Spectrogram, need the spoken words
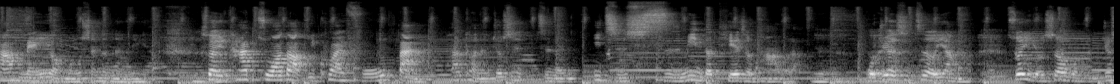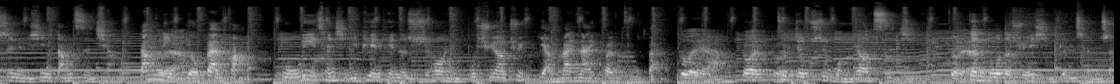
他没有谋生的能力了，所以他抓到一块浮板，他可能就是只能一直死命的贴着他了啦。嗯，我觉得是这样啊。所以有时候我们就是女性当自强，当你有办法独立撑起一片天的时候，你不需要去仰赖那一块浮板。对啊，对，这就是我们要自己对。更多的学习跟成长。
